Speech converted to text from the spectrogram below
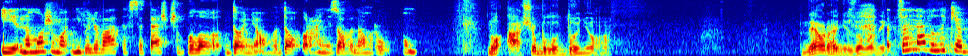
і не можемо нівелювати все те, що було до нього, до організованого руху. Ну а що було до нього? Неорганізований. Це невелике.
